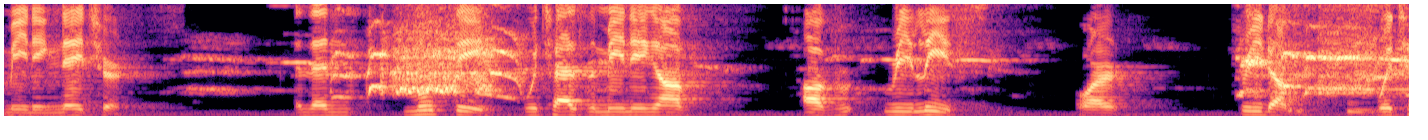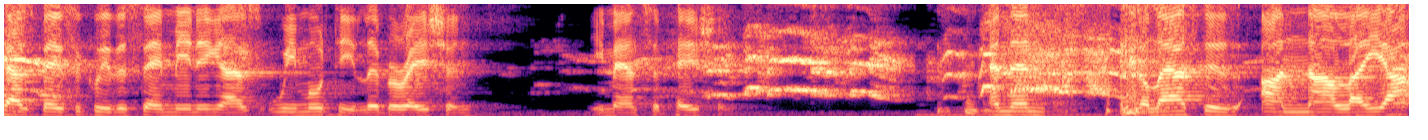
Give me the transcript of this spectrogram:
meaning nature. And then mukti, which has the meaning of, of release or freedom, which has basically the same meaning as vimutti, liberation, emancipation. And then the last is analaya.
